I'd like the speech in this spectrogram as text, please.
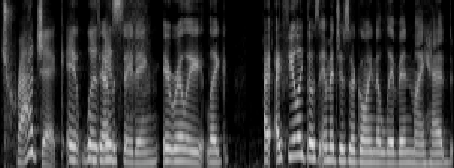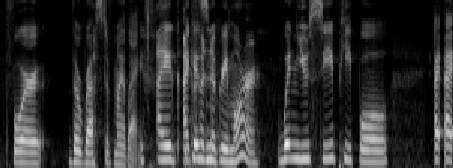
tragic. It was Devastating. It really, like, I, I feel like those images are going to live in my head for the rest of my life. I, I couldn't agree more. when you see people I, I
